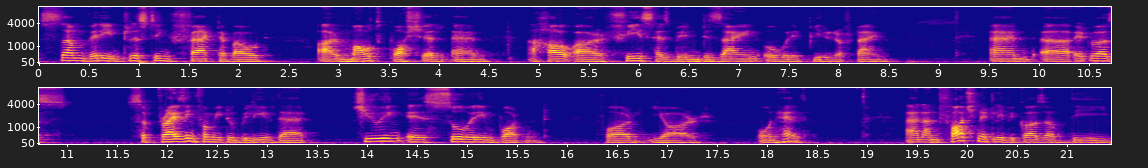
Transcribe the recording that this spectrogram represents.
some very interesting fact about our mouth posture and how our face has been designed over a period of time. And uh, it was surprising for me to believe that chewing is so very important for your own health. And unfortunately, because of the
